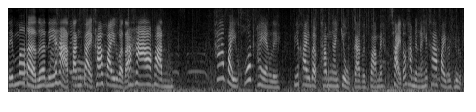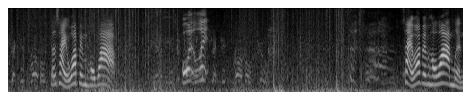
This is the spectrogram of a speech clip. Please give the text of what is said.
ตรีมเมอร์เดือนนี้หาตังค์จ่ายค่าไฟก่อนนะห้าพันค่าไฟโคตรแพงเลย มีใครแบบทำงานเกี่ยวกับการไฟฟ้าไหมฉายต้องทำยังไงให้ค่าไฟมันถูกจะฉายว่าเป็นเพราะว่า โอ๊ยโอ๊ยใช่ว่าเป็นเพราะว่าเหมือน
